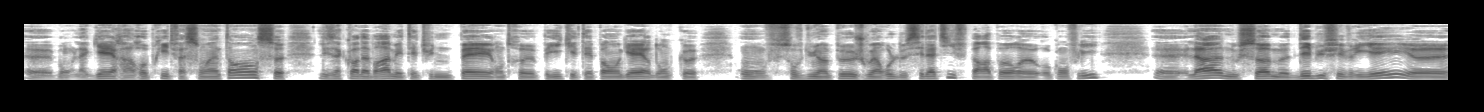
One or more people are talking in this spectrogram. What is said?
Euh, bon, la guerre a repris de façon intense. Les accords d'Abraham étaient une paix entre pays qui n'étaient pas en guerre, donc euh, on sont venus un peu jouer un rôle de sédatif par rapport euh, au conflit. Euh, là, nous sommes début février. Euh,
